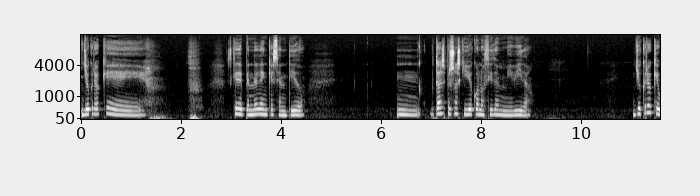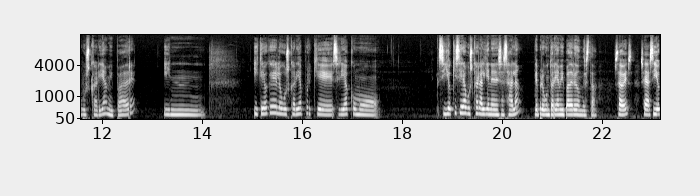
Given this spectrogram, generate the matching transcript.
Yo creo que... Es que depende de en qué sentido. Mm, Todas las personas que yo he conocido en mi vida. Yo creo que buscaría a mi padre y, y creo que lo buscaría porque sería como... Si yo quisiera buscar a alguien en esa sala, le preguntaría a mi padre dónde está, ¿sabes? O sea, si yo,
